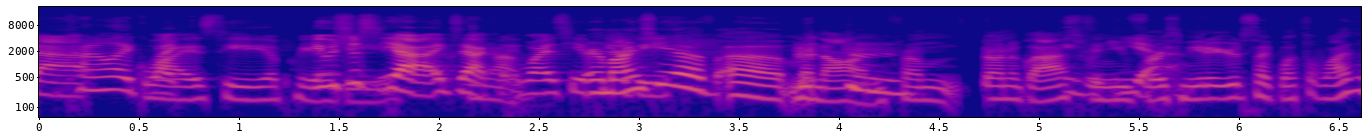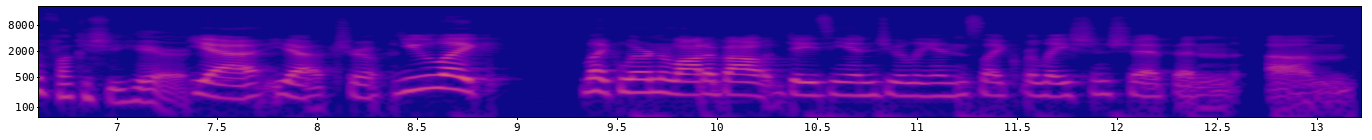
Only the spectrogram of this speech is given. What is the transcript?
that Kind of like, why is he a POV? he was just yeah exactly Yeah. why is he a It reminds me of uh, Manon from Throne of Glass. When you yeah. first meet her, you're just like, "What the? Why the fuck is she here?" Yeah, yeah, true. You like like learn a lot about Daisy and Julian's like relationship and um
